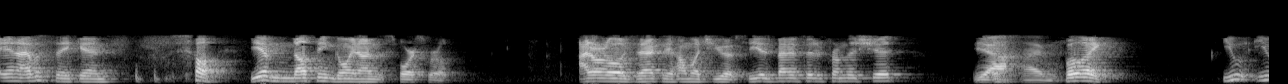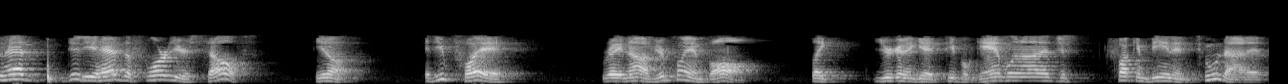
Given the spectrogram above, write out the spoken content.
And I was thinking, so you have nothing going on in the sports world. I don't know exactly how much UFC has benefited from this shit, Yeah, I'm. but like, you you had, dude, you had the floor to yourself. You know, if you play right now, if you're playing ball, like you're gonna get people gambling on it, just fucking being in tune on it,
